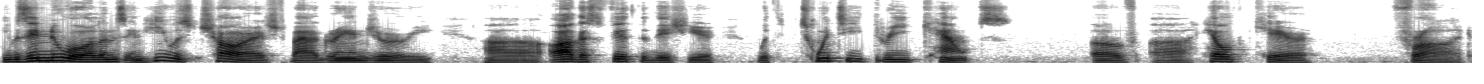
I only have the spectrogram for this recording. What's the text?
He was in New Orleans and he was charged by a grand jury uh, August 5th of this year with 23 counts of uh, health care fraud.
